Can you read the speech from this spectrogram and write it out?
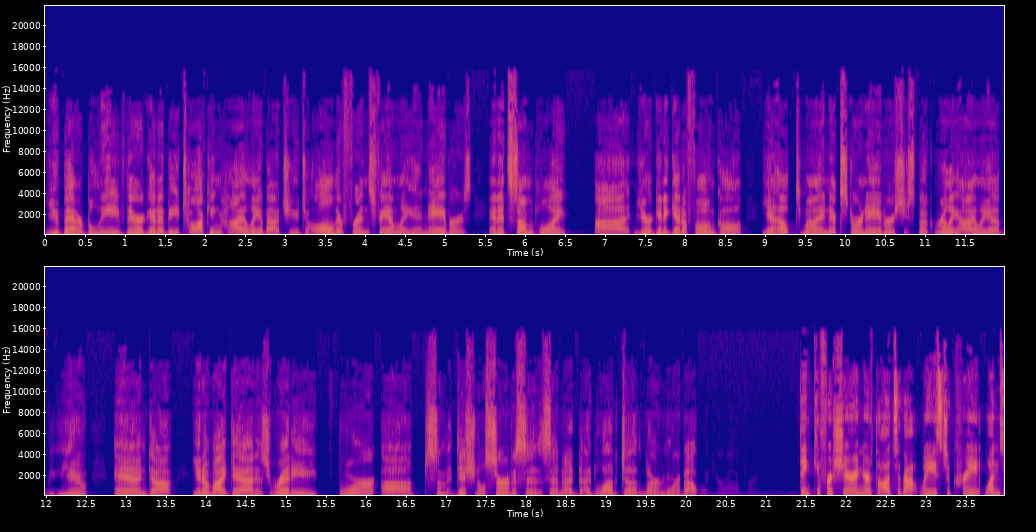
you better believe they're going to be talking highly about you to all their friends, family, and neighbors. And at some point, uh, you're going to get a phone call. You helped my next door neighbor. She spoke really highly of you. And, uh, you know, my dad is ready for uh, some additional services, and I'd, I'd love to learn more about what. Thank you for sharing your thoughts about ways to create one's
